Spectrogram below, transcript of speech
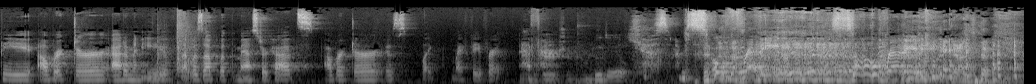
the Albrecht Dürer Adam and Eve that was up with the Master Cats. Albrecht Dürer is like my favorite ever. We do. Yes, I'm so ready. so ready.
